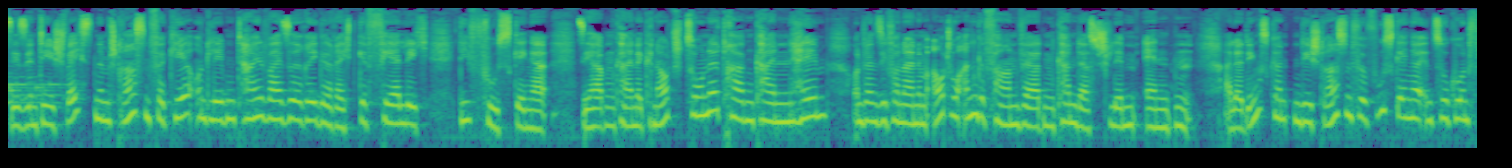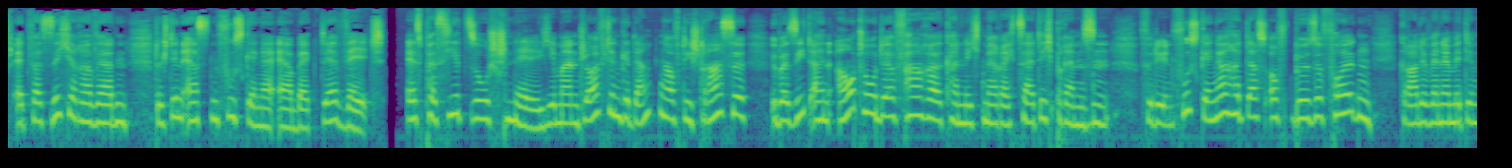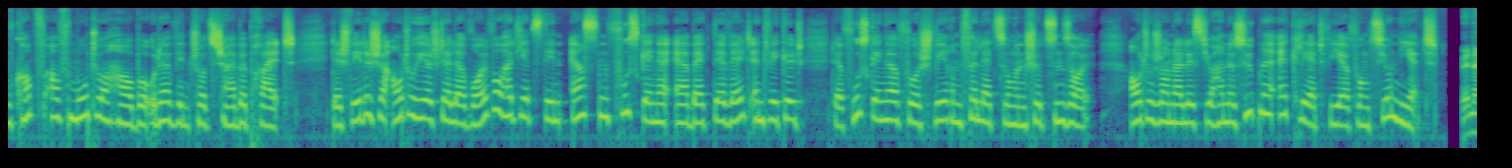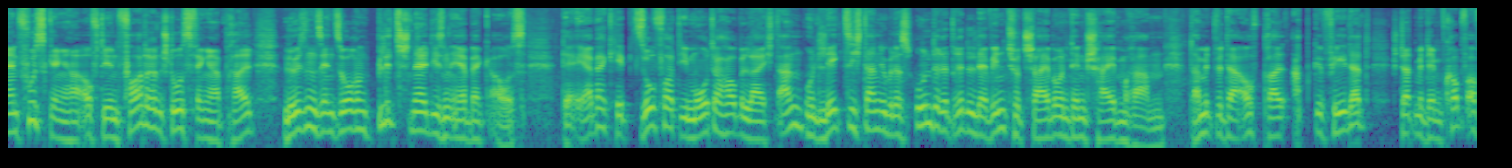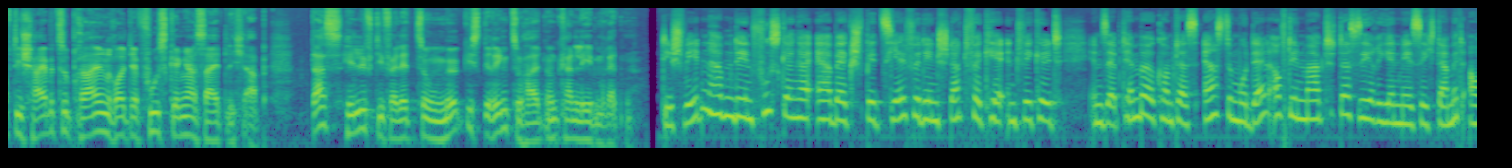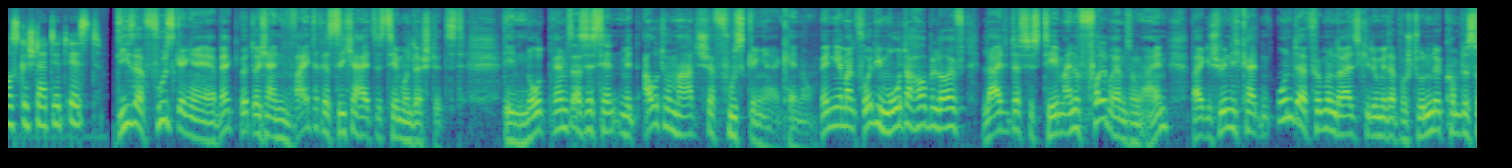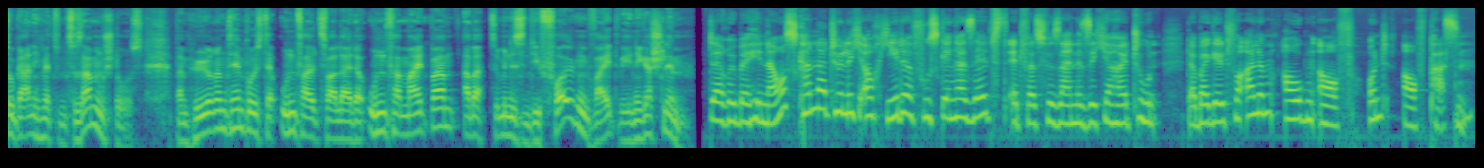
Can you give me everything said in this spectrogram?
Sie sind die Schwächsten im Straßenverkehr und leben teilweise regelrecht gefährlich, die Fußgänger. Sie haben keine Knautschzone, tragen keinen Helm und wenn sie von einem Auto angefahren werden, kann das schlimm enden. Allerdings könnten die Straßen für Fußgänger in Zukunft etwas sicherer werden durch den ersten Fußgänger-Airbag der Welt. Es passiert so schnell. Jemand läuft in Gedanken auf die Straße, übersieht ein Auto, der Fahrer kann nicht mehr rechtzeitig bremsen. Für den Fußgänger hat das oft böse Folgen, gerade wenn er mit dem Kopf auf Motorhaube oder Windschutzscheibe prallt. Der schwedische Autohersteller Volvo hat jetzt den ersten Fußgänger-Airbag der Welt entwickelt, der Fußgänger vor schweren Verletzungen schützen soll. Autojournalist Johannes Hübner erklärt, wie er funktioniert. Wenn ein Fußgänger auf den vorderen Stoßfänger prallt, lösen Sensoren blitzschnell diesen Airbag aus. Der Airbag hebt sofort die Motorhaube leicht an und legt sich dann über das untere Drittel der Windschutzscheibe und den Scheibenrahmen. Damit wird der Aufprall abgefedert. Statt mit dem Kopf auf die Scheibe zu prallen, rollt der Fußgänger seitlich ab. Das hilft, die Verletzung möglichst gering zu halten und kann Leben retten. Die Schweden haben den Fußgänger-Airbag speziell für den Stadtverkehr entwickelt. Im September kommt das erste Modell auf den Markt, das serienmäßig damit ausgestattet ist. Dieser Fußgänger-Airbag wird durch ein weiteres Sicherheitssystem unterstützt. Den Notbremsassistenten mit automatischer Fußgängererkennung. Wenn jemand vor die Motorhaube läuft, leitet das System eine Vollbremsung ein. Bei Geschwindigkeiten unter 35 km pro Stunde kommt es so gar nicht mehr zum Zusammenstoß. Beim höheren Tempo ist der Unfall zwar leider unvermeidbar, aber zumindest sind die Folgen weit weniger schlimm. Darüber hinaus kann natürlich auch jeder Fußgänger selbst etwas für seine Sicherheit tun. Dabei gilt vor allem Augen auf und aufpassen.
